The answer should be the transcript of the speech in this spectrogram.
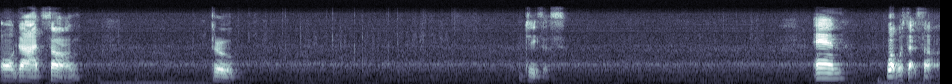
or God's song through Jesus. And what was that song?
